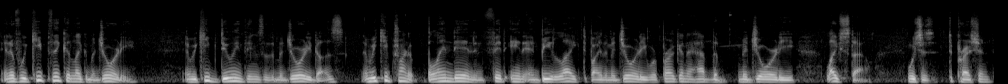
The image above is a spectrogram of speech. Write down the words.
And if we keep thinking like a majority, and we keep doing things that the majority does, and we keep trying to blend in and fit in and be liked by the majority, we're probably going to have the majority lifestyle, which is depression,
